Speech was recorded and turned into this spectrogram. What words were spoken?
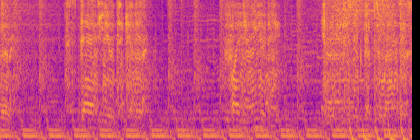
together, stand here together, finding unity in the music that surrounds us.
